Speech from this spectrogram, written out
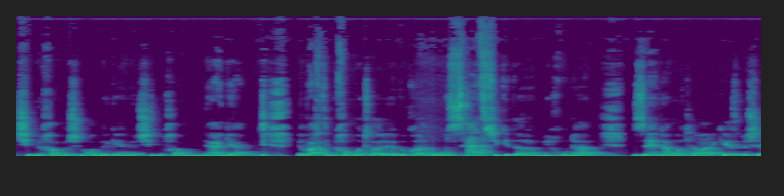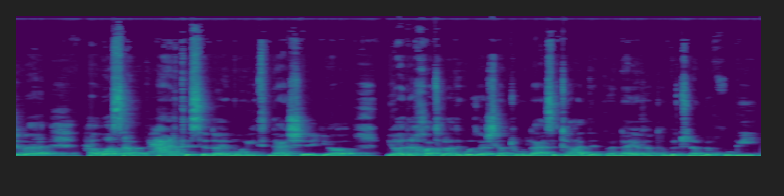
چی می‌خوام به شما بگم یا چی می‌خوام نگم. یا وقتی می‌خوام مطالعه بکنم به اون سطری که دارم می‌خونم ذهنم متمرکز بشه و حواسم پرت صدای محیط نشه یا یاد خاطرات گذاشتم تو اون لحظه تا حد امکان نیافتم تا بتونم به خوبی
